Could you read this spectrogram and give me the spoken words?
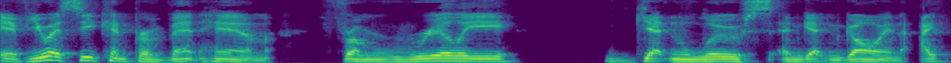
If USC can prevent him from really getting loose and getting going, I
